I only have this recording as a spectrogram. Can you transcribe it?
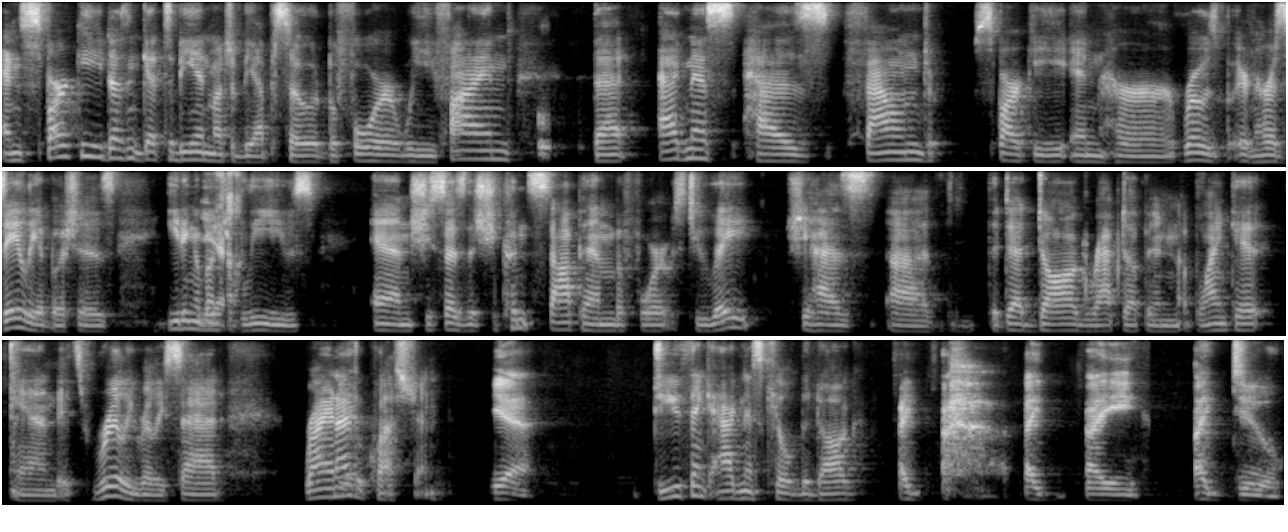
And Sparky doesn't get to be in much of the episode before we find that Agnes has found Sparky in her rose in her azalea bushes, eating a bunch Yeah. of leaves. And she says that she couldn't stop him before it was too late. She has uh, the dead dog wrapped up in a blanket, and it's really, really sad. Ryan, I have a question. yeah. Do you think Agnes killed the dog? I I I I do.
